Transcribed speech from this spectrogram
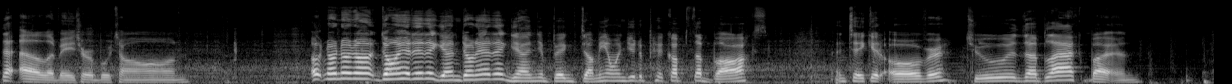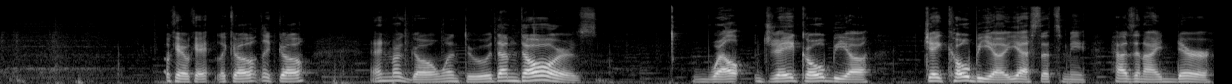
the elevator button. Oh, no, no, no. Don't hit it again. Don't hit it again, you big dummy. I want you to pick up the box and take it over to the black button. Okay, okay. Let go. Let go. And we're going through them doors. Well, Jacobia. Jacobia, yes, that's me. Has an idea.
